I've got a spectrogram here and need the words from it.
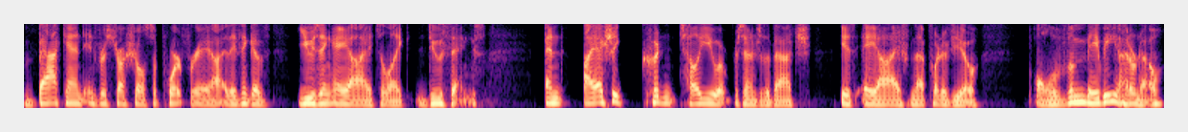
back end infrastructural support for AI. They think of using AI to like do things. And I actually couldn't tell you what percentage of the batch is AI from that point of view. All of them, maybe. I don't know.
